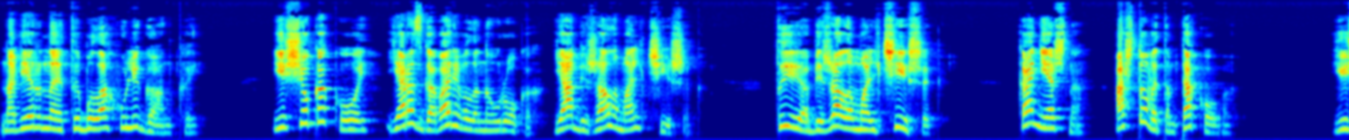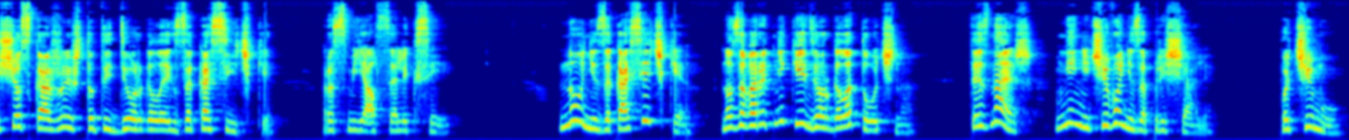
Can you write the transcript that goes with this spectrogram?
«Наверное, ты была хулиганкой». «Еще какой! Я разговаривала на уроках. Я обижала мальчишек». «Ты обижала мальчишек?» «Конечно. А что в этом такого?» «Еще скажи, что ты дергала их за косички», — рассмеялся Алексей. «Ну, не за косички, но за воротники дергала точно. Ты знаешь, мне ничего не запрещали». «Почему?»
